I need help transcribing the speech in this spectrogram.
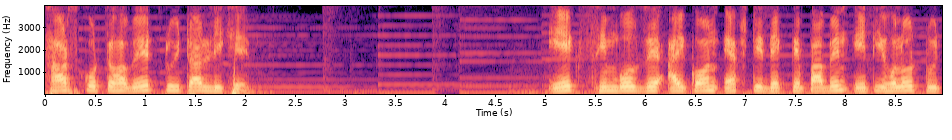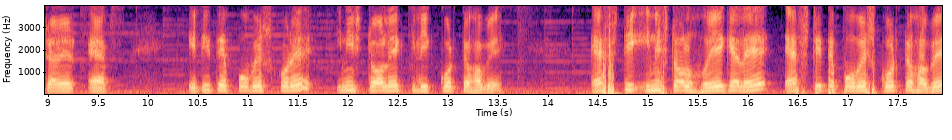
সার্চ করতে হবে টুইটার লিখে। এক্স সিম্বল যে আইকন অ্যাপসটি দেখতে পাবেন, এটি হলো টুইটারের অ্যাপস এটিতে প্রবেশ করে ইনস্টলে ক্লিক করতে হবে। অ্যাপসটি ইনস্টল হয়ে গেলে অ্যাপসটিতে প্রবেশ করতে হবে।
